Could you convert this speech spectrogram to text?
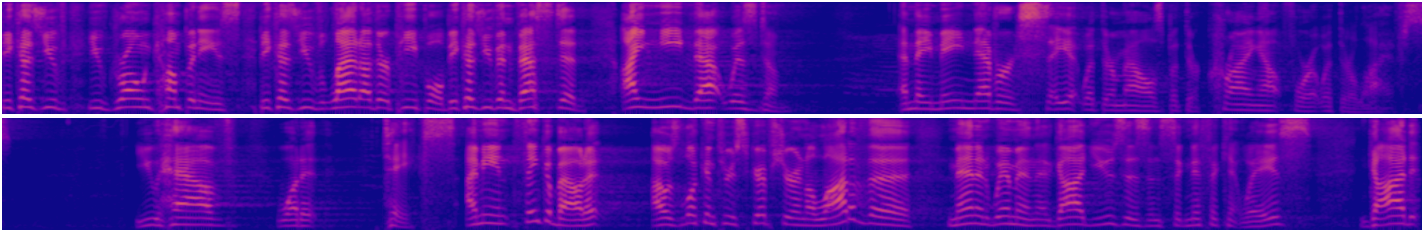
because you've, you've grown companies, because you've led other people, because you've invested. I need that wisdom. And they may never say it with their mouths, but they're crying out for it with their lives. You have what it takes. I mean, think about it. I was looking through scripture, and a lot of the men and women that God uses in significant ways, God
